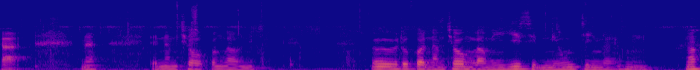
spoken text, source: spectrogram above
ปากนะแต่นำโชคของเรานี่เออทุกคนนำโชคเรามียี่สิบนิ้วจริงเลยเนาะ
